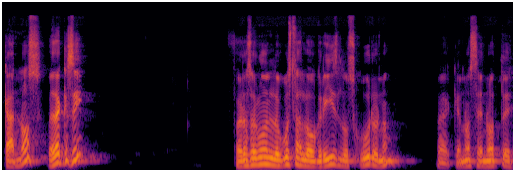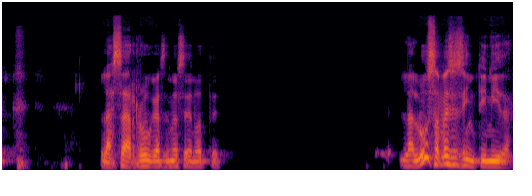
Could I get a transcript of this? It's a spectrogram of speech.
canoso, ¿verdad que sí? Por eso a algunos les gusta lo gris, lo oscuro, ¿no? Para que no se note las arrugas, no se note. La luz a veces intimida.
